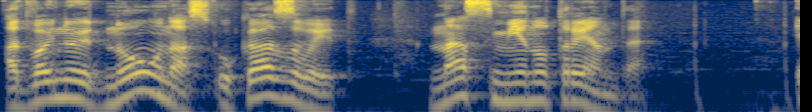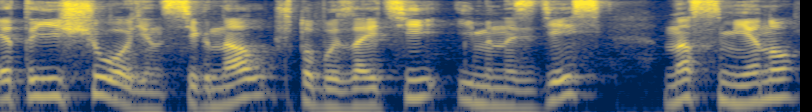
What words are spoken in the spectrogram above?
А двойное дно у нас указывает на смену тренда. Это еще один сигнал, чтобы зайти именно здесь на смену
